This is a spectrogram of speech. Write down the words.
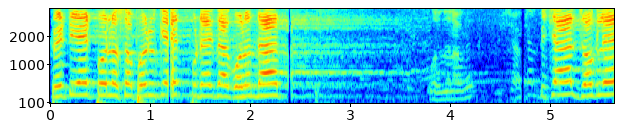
ट्वेंटी एट पोरलो सफर विकेट पुन्हा एकदा गोलंदाज. Vishal Jogle.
